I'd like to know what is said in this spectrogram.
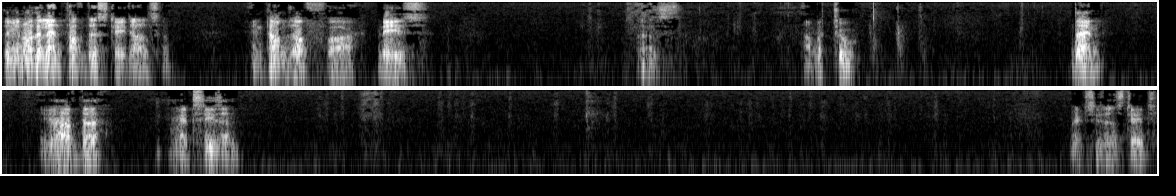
So you know the length of this stage also in terms of uh, days. Is number 2. Then you have the mid-season mid-season stage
